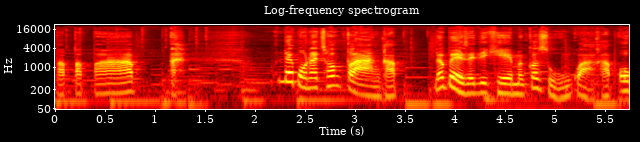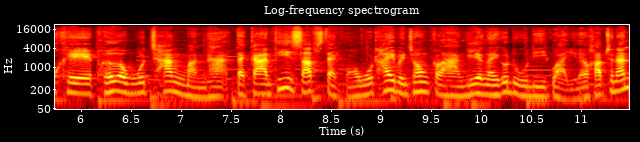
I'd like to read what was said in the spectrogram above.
ปั๊บปั๊บปั๊บอะมันได้โบนัสช่องกลางครับ แล้วเบส ADK มันก็สูงกว่าครับ โอเค เพิร์กอาวุธช่างมันฮะ แต่การที่ซับสแตทของอาวุธให้เป็นช่องกลางยังไงก็ดูดีกว่าอยู่แล้วครับ ฉะนั้น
